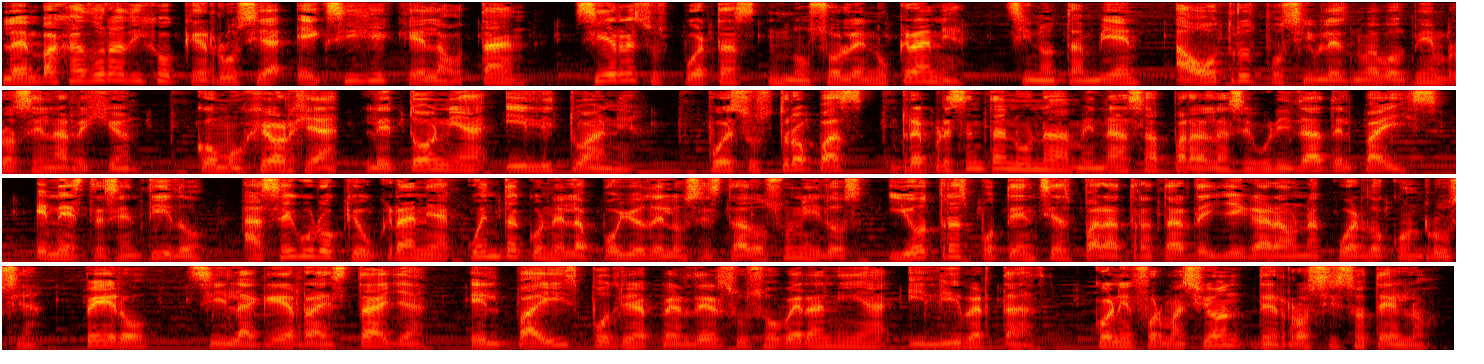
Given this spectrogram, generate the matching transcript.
La embajadora dijo que Rusia exige que la OTAN cierre sus puertas no solo en Ucrania, sino también a otros posibles nuevos miembros en la región como Georgia, Letonia y Lituania, pues sus tropas representan una amenaza para la seguridad del país. En este sentido, aseguró que Ucrania cuenta con el apoyo de los Estados Unidos y otras potencias para tratar de llegar a un acuerdo con Rusia, pero si la guerra estalla, el país podría perder su soberanía y libertad. Con información de Rosy Sotelo.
